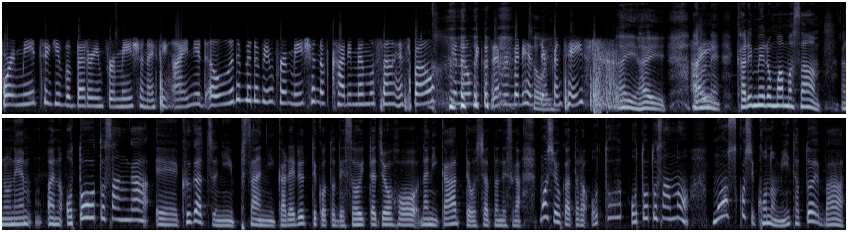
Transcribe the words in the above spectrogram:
For me to give a better information, I think I need a little bit of information of Karimemo-san as well, you know, because everybody has different tastes. はいはい。あのね、はいカリメロママさん、あのね、あの弟さんが、えー9月にプサンに行かれるってことで、そういった情報何かっておっしゃったんですが、もしよかったら弟弟さんのもう少し好み、例えば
